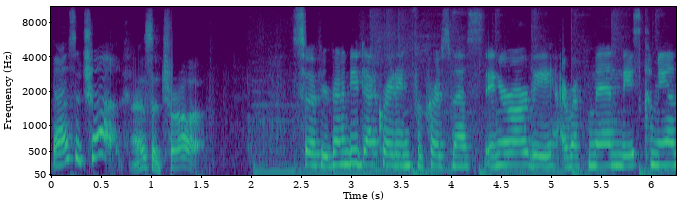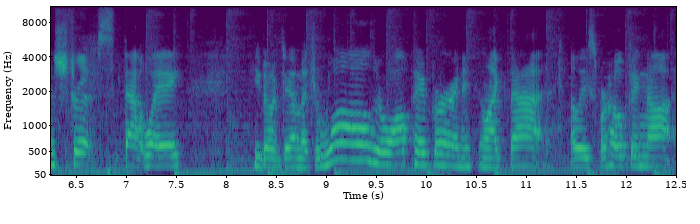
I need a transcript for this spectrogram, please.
That's a truck. That's a truck. So if you're gonna be decorating for Christmas in your RV, I recommend these command strips. That way you don't damage your walls or wallpaper or anything like that. At least we're hoping not.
